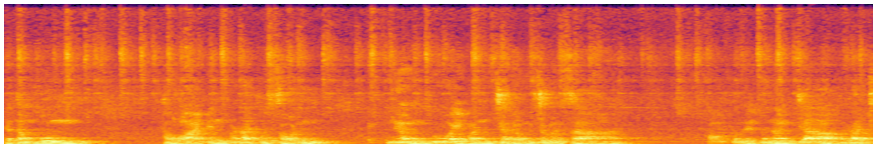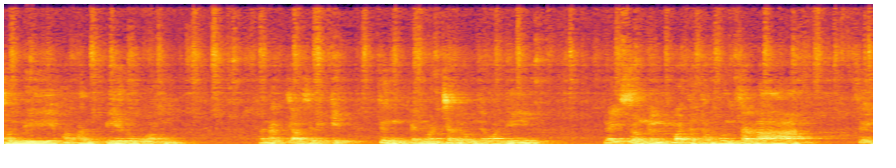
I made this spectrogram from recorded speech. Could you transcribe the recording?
จะทำบุญถวายเป็นพระราชกุศล เนื่องด้วยวันเฉลิมพระชมรรษาของสมเด็จพระนางเจ้าพระราชชนีพระพันปีหลวง พระนางเจ้าสิริกิติ์จึงเป็นวันเฉลิมในวันนี้ และอีกส่วนหนึ่งก็จะทำบุญศาลา ซึ่ง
